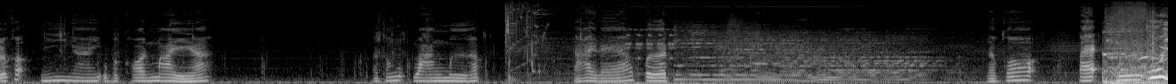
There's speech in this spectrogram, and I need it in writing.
แล้วก็นี่ไงอุปกรณ์ใหม่นะเราต้องวางมือครับ ได้แล้วเปิด แล้วก็แตะมือ อุ้ย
